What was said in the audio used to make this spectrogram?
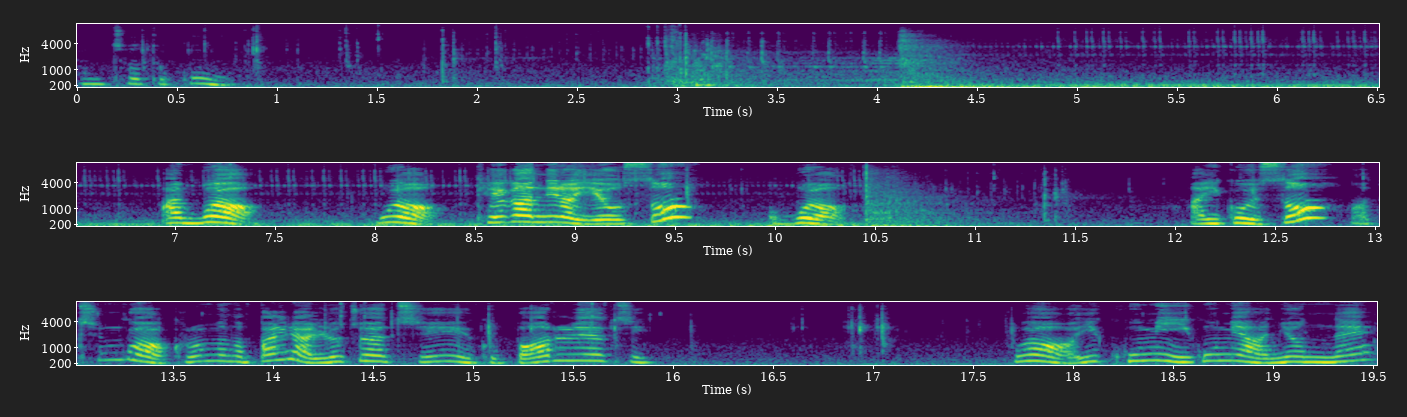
훔쳐두고. 아 뭐야? 뭐야? 걔가 아니라 얘였어? 어 뭐야? 아 이거였어? 아 친구야. 그러면은 빨리 알려줘야지. 그 말을 해야지 뭐야 이 곰이 이 곰이 아니었네?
